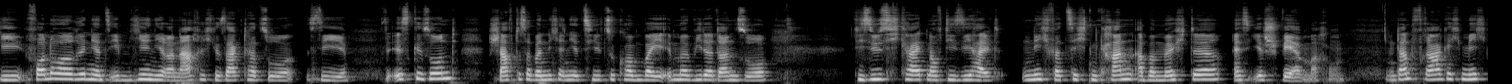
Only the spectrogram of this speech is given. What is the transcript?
die Followerin jetzt eben hier in ihrer Nachricht gesagt hat, so, sie, sie ist gesund, schafft es aber nicht an ihr Ziel zu kommen, weil ihr immer wieder dann so die Süßigkeiten, auf die sie halt nicht verzichten kann, aber möchte, es ihr schwer machen. Und dann frage ich mich,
